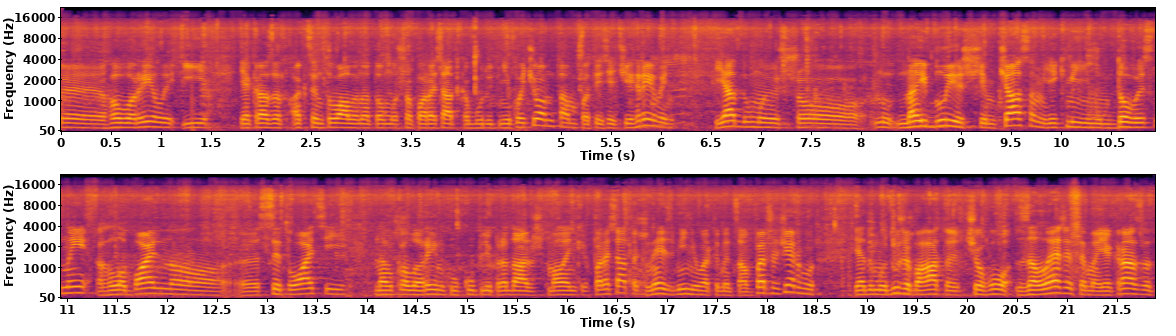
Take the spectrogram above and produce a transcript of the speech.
е, говорили, і якраз акцентували на тому, що поросятка будуть ні по чому, там по тисячі гривень. Я думаю, що ну, найближчим часом, як мінімум до весни, глобально е, ситуації навколо ринку куплі-продаж маленьких поросяток не змінюватиметься. В першу чергу, я думаю, дуже багато чого залежатиме якраз от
